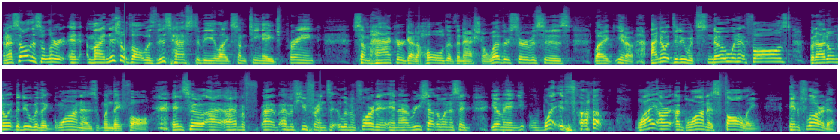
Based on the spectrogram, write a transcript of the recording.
And I saw this alert, and my initial thought was this has to be like some teenage prank some hacker got a hold of the National Weather Services. Like, you know, I know what to do with snow when it falls, but I don't know what to do with iguanas when they fall. And so I, I have a, I have a few friends that live in Florida, and I reached out to one and said, yo, man, what is up? Why aren't iguanas falling in Florida?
